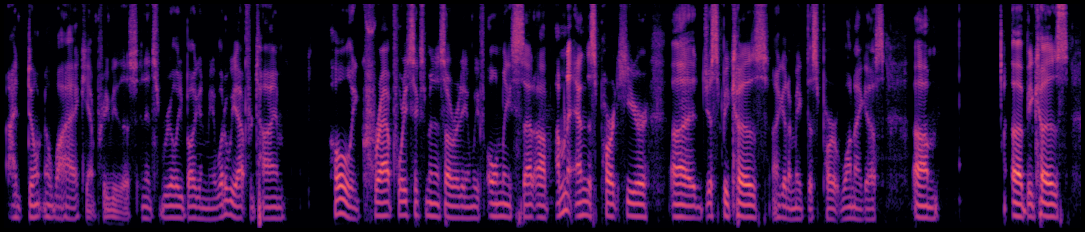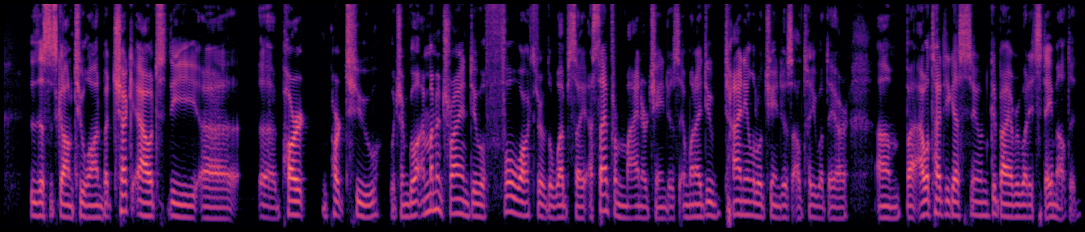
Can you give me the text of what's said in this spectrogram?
I don't know why I can't preview this, and it's really bugging me. What are we at for time? Holy crap, 46 minutes already, and we've only set up. I'm going to end this part here uh, just because I got to make this part one, I guess. Um, uh, because this has gone too long. But check out the uh, uh, part part two, which I'm going. I'm going to try and do a full walkthrough of the website, aside from minor changes. And when I do tiny little changes, I'll tell you what they are. Um, but I will talk to you guys soon. Goodbye, everybody. Stay melted.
